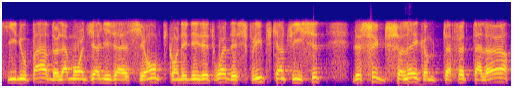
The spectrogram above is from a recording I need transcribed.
qui nous parle de la mondialisation, puis qu'on est des étoiles d'esprit, puis quand tu y cites le cycle du soleil, comme tu as fait tout à l'heure,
